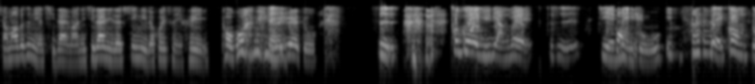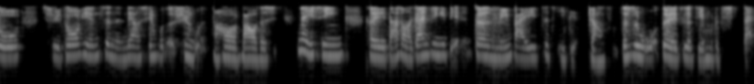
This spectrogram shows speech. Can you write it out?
小猫，这是你的期待吗？你期待你的心里的灰尘也可以透过 你的阅读，是 透过与两位就是姐妹共读，对共读。许多篇正能量幸福的讯文，然后把我的内心可以打扫的干净一点，更明白自己一点，这样子，这是我对这个节目的期待。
